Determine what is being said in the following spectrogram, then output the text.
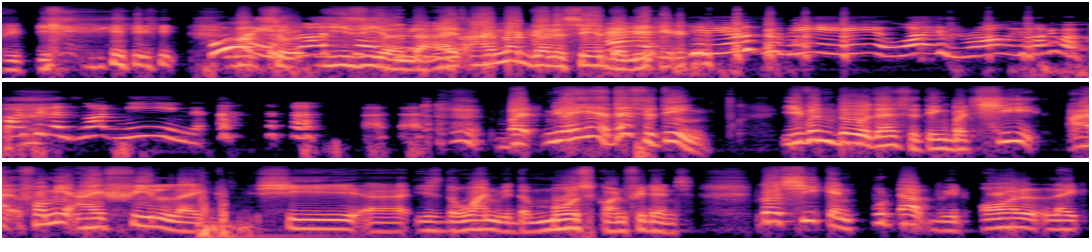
pretty. Not so not so easy on the eyes. I'm not gonna say the name. Excuse me, what is wrong? You're talking about confidence, not mean. but yeah yeah that's the thing. Even though that's the thing but she I, for me i feel like she uh, is the one with the most confidence. Because she can put up with all like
